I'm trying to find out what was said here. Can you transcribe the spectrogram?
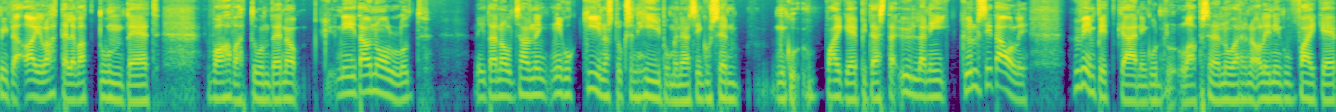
mitä ailahtelevat tunteet, vahvat tunteet, no niitä on ollut – niitä on ollut sellainen niin kuin kiinnostuksen hiipuminen ja niin sen niin kuin vaikea pitää sitä yllä, niin kyllä sitä oli. Hyvin pitkään niin kuin lapsena nuorena oli niin kuin vaikea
